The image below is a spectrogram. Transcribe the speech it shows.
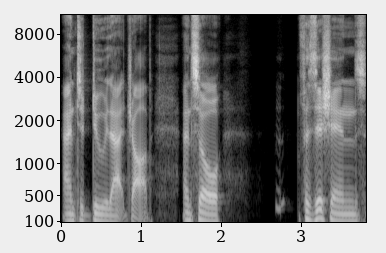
and to do that job. And so physicians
